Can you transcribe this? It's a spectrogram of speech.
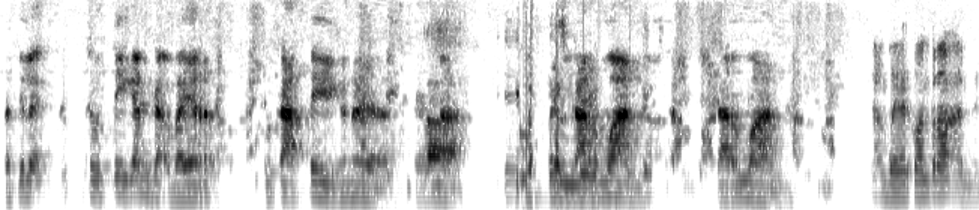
Berarti lek cuti kan nggak bayar UKT gitu ya. Nah, karuan. Karuan. Nggak bayar kontrakan.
